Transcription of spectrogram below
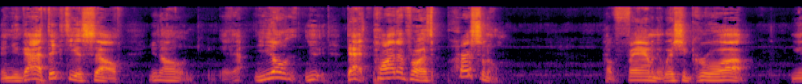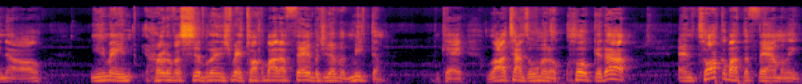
And you got to think to yourself, you know, you don't, you, that part of her is personal. Her family, where she grew up, you know, you may heard of her siblings, you may talk about her family, but you never meet them. Okay? A lot of times a woman will cloak it up and talk about the family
